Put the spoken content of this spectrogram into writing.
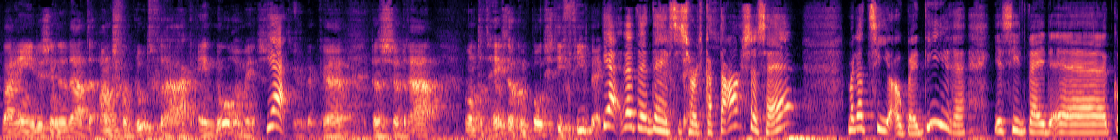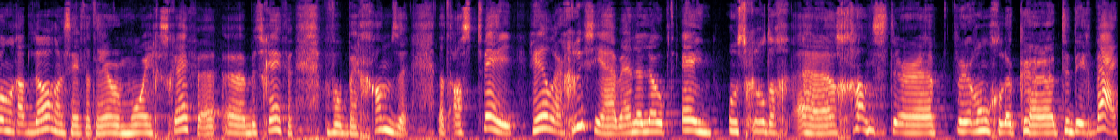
Waarin je dus inderdaad de angst voor bloedwraak enorm is. Ja. Natuurlijk. eh, dus zodra, want dat heeft ook een positief feedback. Ja, dat, dat heeft een soort catharsis, hè? Maar dat zie je ook bij dieren. Je ziet bij de, eh, Conrad Lorenz heeft dat heel mooi geschreven, eh, beschreven. Bijvoorbeeld bij ganzen. Dat als twee heel erg ruzie hebben en er loopt één onschuldig eh, gans er per ongeluk te dichtbij,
